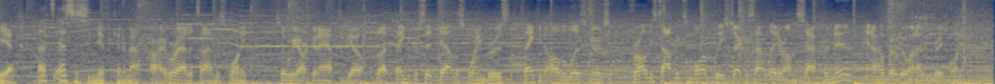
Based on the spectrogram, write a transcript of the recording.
Yeah, that's that's a significant amount. All right, we're out of time this morning, so we are going to have to go. But thank you for sitting down this morning, Bruce. Thank you to all the listeners for all these topics and more. Please check us out later on this afternoon, and I hope everyone has a great morning.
